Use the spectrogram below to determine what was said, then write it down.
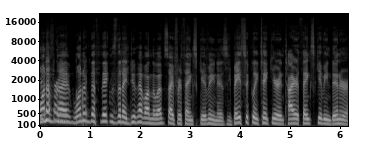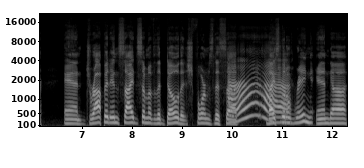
one of the one of the things that I do have on the website for Thanksgiving is you basically take your entire Thanksgiving dinner and drop it inside some of the dough that forms this uh, nice little Ah. ring, and uh,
